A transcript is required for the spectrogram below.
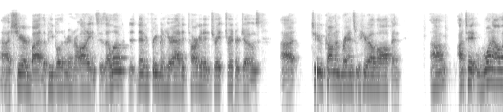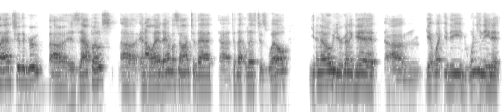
uh, shared by the people that are in our audiences. I love David Friedman here added Target and Tra Trader Joe's, uh, two common brands we hear of often. Um, I'll tell you one I'll add to the group uh, is Zappos, uh, and I'll add Amazon to that uh, to that list as well. You know, you're going to get um, get what you need when you need it,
